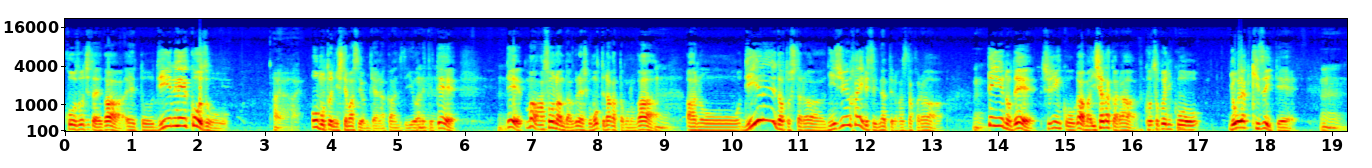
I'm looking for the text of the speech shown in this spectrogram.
構造自体が、えっ、と、DNA 構造をはいはいはい。元にしてますよみたいな感じで言われてて、うんで、まあ、あそうなんだぐらいしか思ってなかったものが、うん。あのー、DNA だとしたら二重配列になってるはずだから、うん。っていうので、主人公が、まあ、医者だから、こそこにこう、ようやく気づいて、うん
